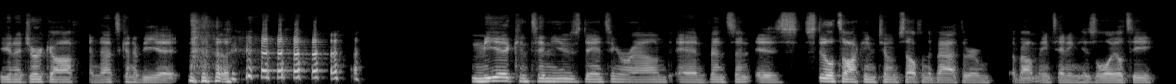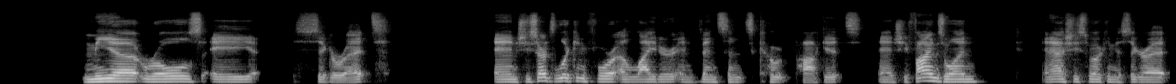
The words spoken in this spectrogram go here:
you're to jerk off, and that's to be it. Mia continues dancing around, and Vincent is still talking to himself in the bathroom about maintaining his loyalty. Mia rolls a cigarette and she starts looking for a lighter in Vincent's coat pockets, and she finds one. And as she's smoking the cigarette,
